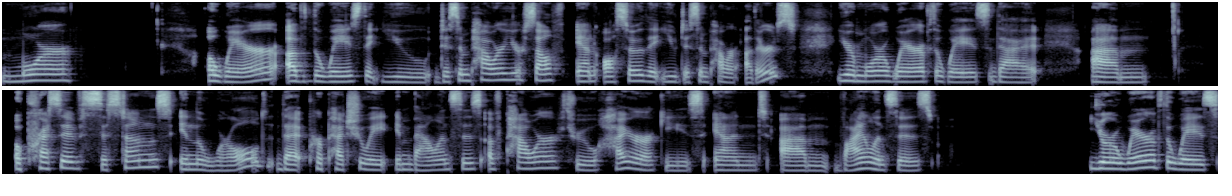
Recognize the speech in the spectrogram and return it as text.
more aware of the ways that you disempower yourself and also that you disempower others. You're more aware of the ways that um, oppressive systems in the world that perpetuate imbalances of power through hierarchies and um, violences. You're aware of the ways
